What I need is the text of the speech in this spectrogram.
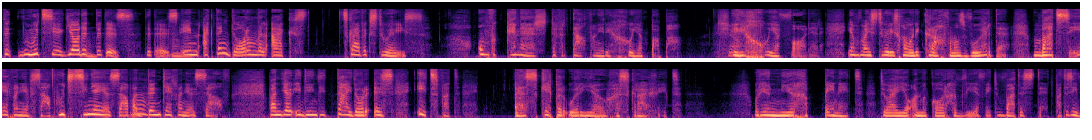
Dit moet sê ja dit dit is dit is mm. en ek dink daarom wil ek skryf ek stories om vir kinders te vertel van hierdie goeie pappa. Sure. Hierdie goeie vader. Een van my stories gaan oor die krag van ons woorde. Wat sê jy van jouself? Hoe sien jy jouself? Wat mm. dink jy van jouself? Want jou identiteit, daar is iets wat 'n skepper oor jou geskryf het oor jou neergepen het toe hy jou aan mekaar gewewe het. Wat is dit? Wat is die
